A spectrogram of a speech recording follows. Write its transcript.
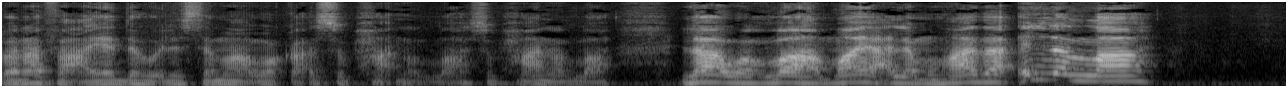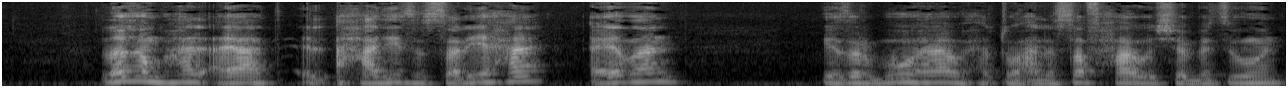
فرفع يده إلى السماء وقال سبحان الله سبحان الله لا والله ما يعلم هذا إلا الله. رغم هالآيات الأحاديث الصريحة أيضا يضربوها ويحطوها على صفحة ويشبثون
